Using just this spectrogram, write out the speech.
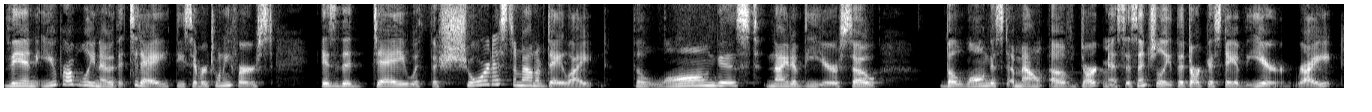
then you probably know that today, December 21st, is the day with the shortest amount of daylight, the longest night of the year. So, the longest amount of darkness, essentially the darkest day of the year, right?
